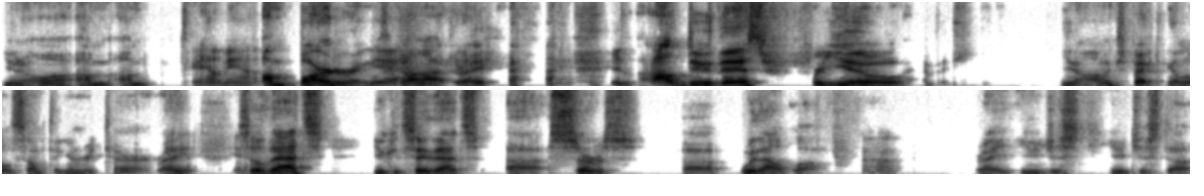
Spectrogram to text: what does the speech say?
You know, I'm I'm help me out. I'm bartering yeah. with God, right? I'll do this for you. You know, I'm expecting a little something in return, right? Yeah. So that's you could say that's uh, service uh, without love, uh-huh. right? You just you just uh,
